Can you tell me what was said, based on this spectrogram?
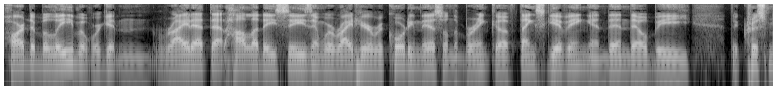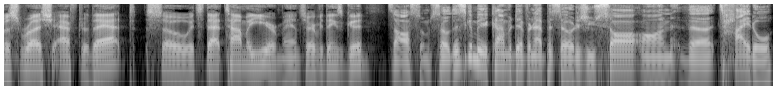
Hard to believe, but we're getting right at that holiday season. We're right here recording this on the brink of Thanksgiving, and then there'll be the Christmas rush after that. So it's that time of year, man. So everything's good. It's awesome. So this is gonna be a kind of a different episode, as you saw on the title.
